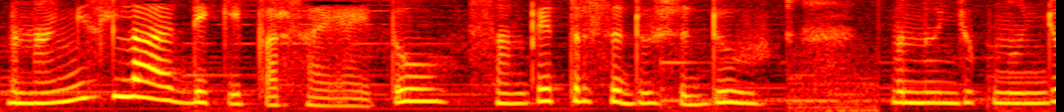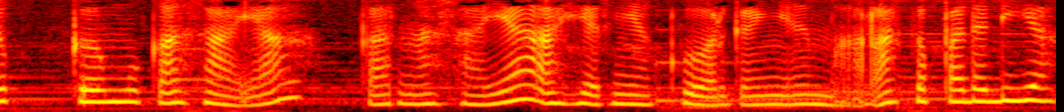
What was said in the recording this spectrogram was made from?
Menangislah adik ipar saya itu sampai terseduh-seduh, menunjuk-nunjuk ke muka saya karena saya akhirnya keluarganya marah kepada dia.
